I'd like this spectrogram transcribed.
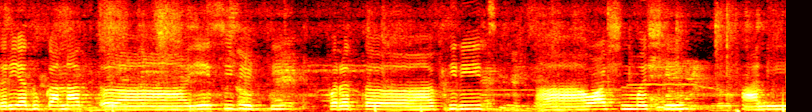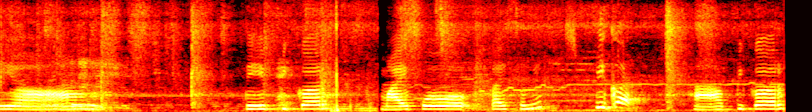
तर या दुकानात ए सी भेटती. परत फ्रीज वॉशिंग मशीन आणि ते पिकर मायको काय समीर स्पीकर हां पिकर.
